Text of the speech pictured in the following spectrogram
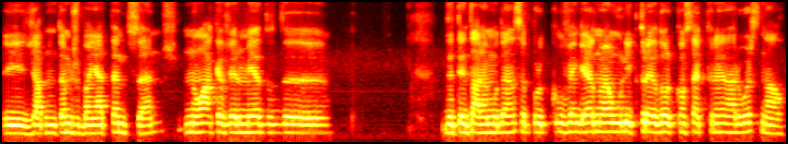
e já não estamos bem há tantos anos, não há que haver medo de, de tentar a mudança, porque o Wenger não é o único treinador que consegue treinar o Arsenal.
